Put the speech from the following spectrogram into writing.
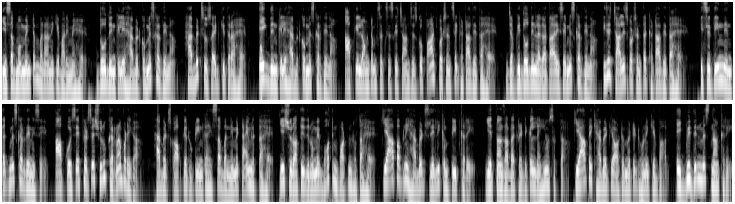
ये सब मोमेंटम बनाने के बारे में है। दो दिन के लिए हैबिट को मिस कर देना। हैबिट सुसाइड की तरह है। एक दिन के लिए हैबिट को मिस कर देना। आपके लॉन्ग टर्म सक्सेस के चांसेस को पाँच परसेंट से घटा देता है। जबकि दो दिन लगातार इसे मिस कर देना, इसे चालीस परसेंट तक घटा देता है। इसे तीन दिन तक मिस कर देने से आपको इसे फिर से शुरू करना पड़ेगा। हैबिट्स को आपके रूटीन का हिस्सा बनने में टाइम लगता है। ये शुरुआती दिनों में बहुत इंपॉर्टेंट होता है कि आप अपनी हैबिट्स डेली कंप्लीट करें। ये इतना ज़्यादा क्रिटिकल नहीं हो सकता कि आप एक हैबिट के ऑटोमेटेड होने के बाद एक भी दिन मिस ना करें।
